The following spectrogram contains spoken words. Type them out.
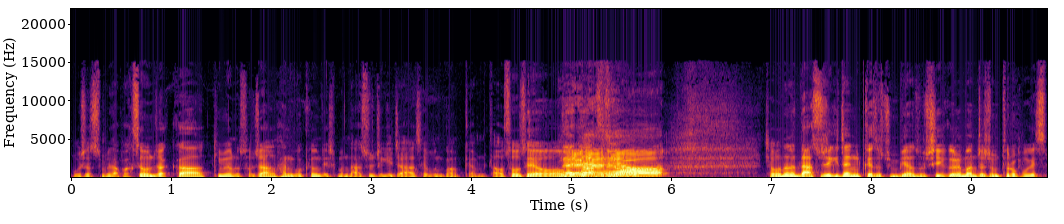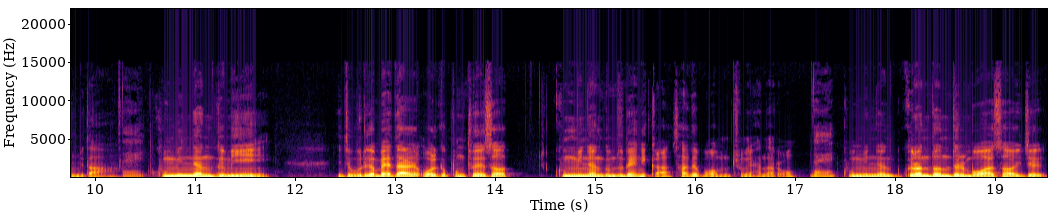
오셨습니다. 박세훈 작가, 김현우 소장, 한국경제신문 나수지 기자 세 분과 함께합니다. 어서 오세요. 네, 안녕하세요. 자, 오늘은 나수지 기자님께서 준비한 소식을 먼저 좀 들어보겠습니다. 네. 국민연금이 이제 우리가 매달 월급 봉투에서 국민연금도 내니까 4대 보험 중에 하나로 네. 국민연금 그런 돈들 모아서 이제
